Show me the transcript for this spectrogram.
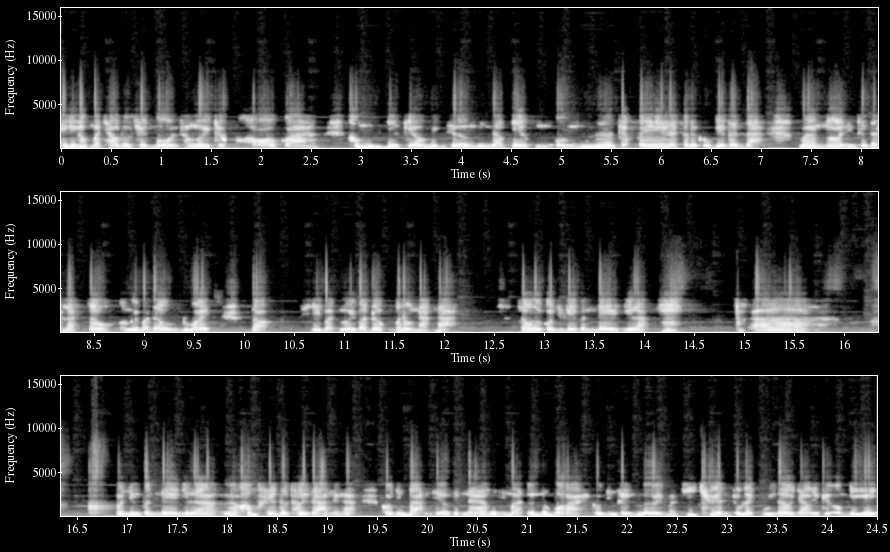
Thì đến lúc mà trao đổi chuyên môn xong rồi kiểu khó quá không như kiểu bình thường mình giao tiếp uống cà phê hay là trao đổi công việc đơn giản mà nói những thứ rất là sâu mọi người bắt đầu đuối. Đó thì mọi người bắt đầu cũng bắt đầu nản nản. Xong rồi có những cái vấn đề như là à, có những vấn đề như là ờ, không xếp được thời gian chẳng hạn. Có những bạn thì ở Việt Nam có những bạn ở nước ngoài có những cái người mà chỉ chuyên kiểu lệch múi giờ nhau như kiểu ở Mỹ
